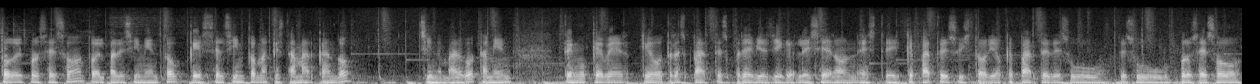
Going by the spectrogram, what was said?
todo el proceso, todo el padecimiento, que es el síntoma que está marcando. Sin embargo, también tengo que ver qué otras partes previas le hicieron, este, qué parte de su historia o qué parte de su, proceso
